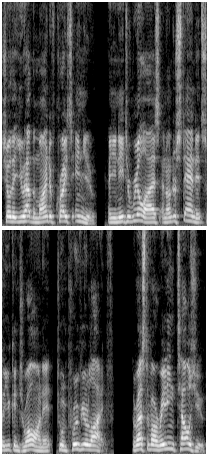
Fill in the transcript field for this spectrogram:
show that you have the mind of Christ in you, and you need to realize and understand it so you can draw on it to improve your life. The rest of our reading tells you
